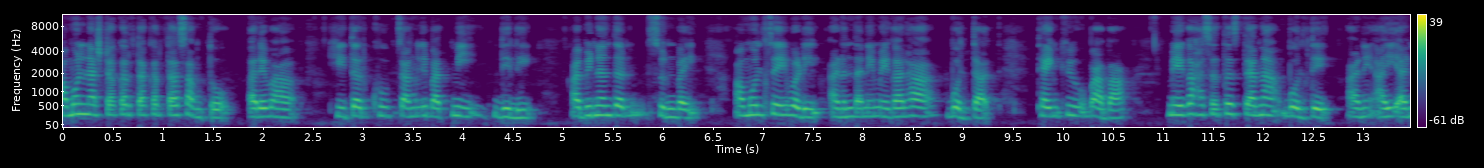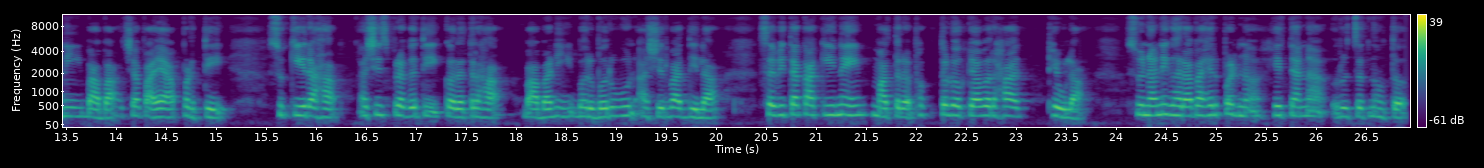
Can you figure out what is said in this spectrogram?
अमोल नाश्ता करता करता सांगतो अरे वा ही तर खूप चांगली बातमी दिली. अभिनंदन सुनबाई. अमोलचे वडील आनंदाने मेघाला बोलतात थँक्यू बाबा. मेघा हसतच त्यांना बोलते आणि आई आणि बाबाच्या पाया पडते. सुखी राहा अशीच प्रगती करत राहा. बाबांनी भरभरून आशीर्वाद दिला. सविता काकीने मात्र फक्त डोक्यावर हात ठेवला. सुनाने घराबाहेर पडणं हे त्यांना रुचत नव्हतं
